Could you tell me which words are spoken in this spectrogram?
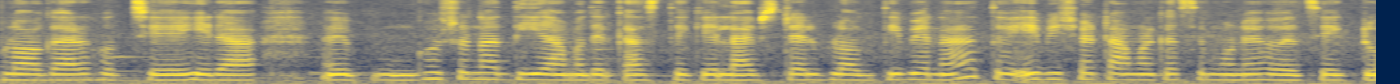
ব্লগার হচ্ছে হীরা। ঘোষণা দিয়ে আমাদের কাছ থেকে লাইফস্টাইল ব্লগ দিবে না। তো এই বিষয়টা আমার কাছে মনে হয়েছে একটু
